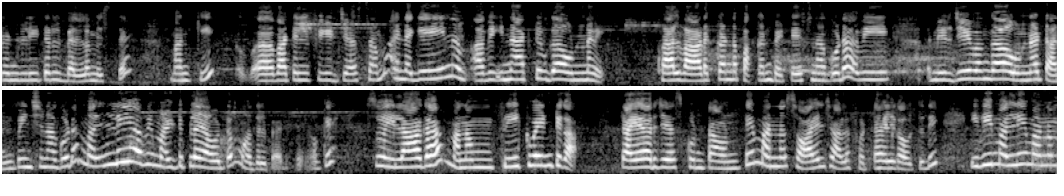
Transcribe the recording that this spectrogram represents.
రెండు లీటర్లు బెల్లం ఇస్తే మనకి వాటిని ఫీడ్ చేస్తాము. అండ్ అగైన్ అవి ఇన్యాక్టివ్గా ఉన్నవి. వాళ్ళు వాడకుండా పక్కన పెట్టేసినా కూడా అవి నిర్జీవంగా ఉన్నట్టు అనిపించినా కూడా మళ్ళీ అవి మల్టిప్లై అవ్వటం మొదలు పెడతాయి. ఓకే సో ఇలాగా మనం ఫ్రీక్వెంట్గా తయారు చేసుకుంటా ఉంటే మన సాయిల్ చాలా ఫర్టైల్గా అవుతుంది. ఇవి మళ్ళీ మనం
